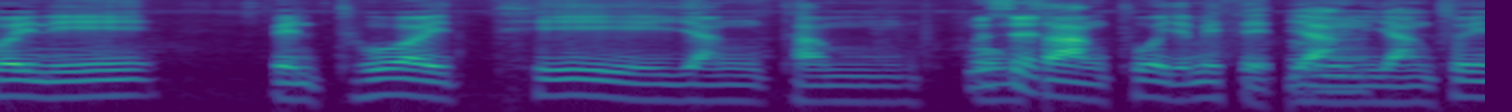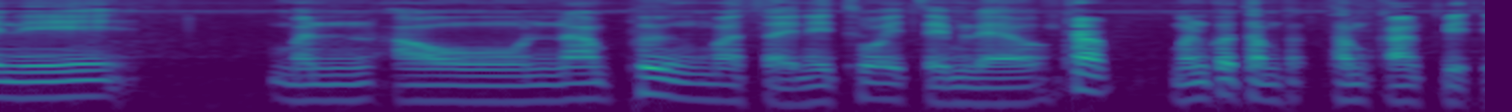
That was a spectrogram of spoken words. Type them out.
ถ้วยนี้เป็นถ้วยที่ยังทำโครงสร้างถ้วยยังไม่เสร็จอย่างอย่างถ้วยนี้ มันเอาน้ำผึ้งมาใส่ในถ้วยเต็มแล้ว ครับมันก็ทำทำการปิด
